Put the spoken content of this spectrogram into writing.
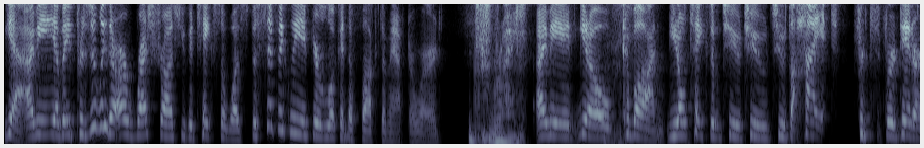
Yeah, I mean, I mean, presumably there are restaurants you could take someone specifically if you're looking to fuck them afterward. right. I mean, you know, come on, you don't take them to to to the Hyatt for for dinner.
